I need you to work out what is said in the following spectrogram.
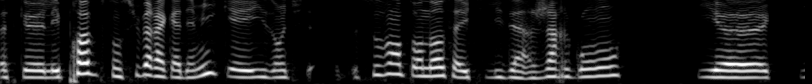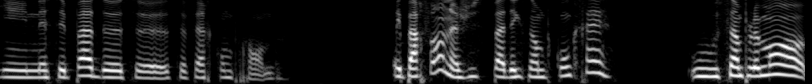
Parce que les profs sont super académiques et ils ont souvent tendance à utiliser un jargon qui, euh, qui n'essaie pas de se, se faire comprendre. Et parfois, on n'a juste pas d'exemple concret. Ou simplement,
